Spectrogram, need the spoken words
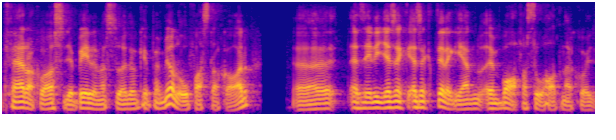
felrakva azt, hogy a Bélen az tulajdonképpen mi a lófaszt akar, ezért így ezek, ezek tényleg ilyen balfaszolhatnak, hogy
